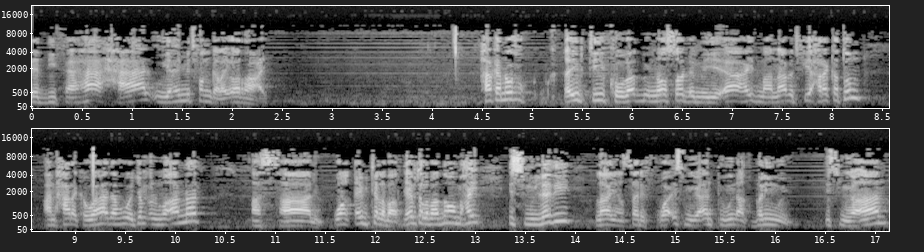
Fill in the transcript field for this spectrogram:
radifahaa xaal uu yahay mid fangalay oo raacay. Halkana wuxuu qaybtii koowaad bu inoo soo dhameeyey ee ahayd maanaabad fi xarakatun can xaraka wahada huwa jamcu muanath asaalim waa qaybtii labaad. qaybta labaadna waa maxay? ismu ladii laa yansarif. waa ismiga aan tanwiin aqbalin wey ismiga aan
